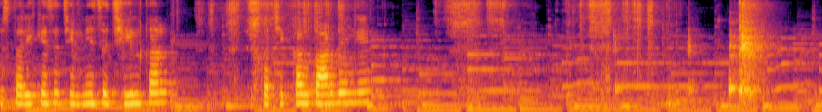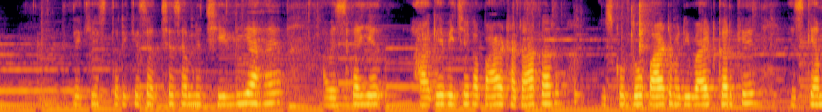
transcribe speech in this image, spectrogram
इस तरीके से छिलनी से छील कर इसका छिक्का उतार देंगे। देखिए, इस तरीके से अच्छे से हमने छील लिया है। अब इसका ये आगे पीछे का पार्ट हटाकर, इसको दो पार्ट में डिवाइड करके, इसके हम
